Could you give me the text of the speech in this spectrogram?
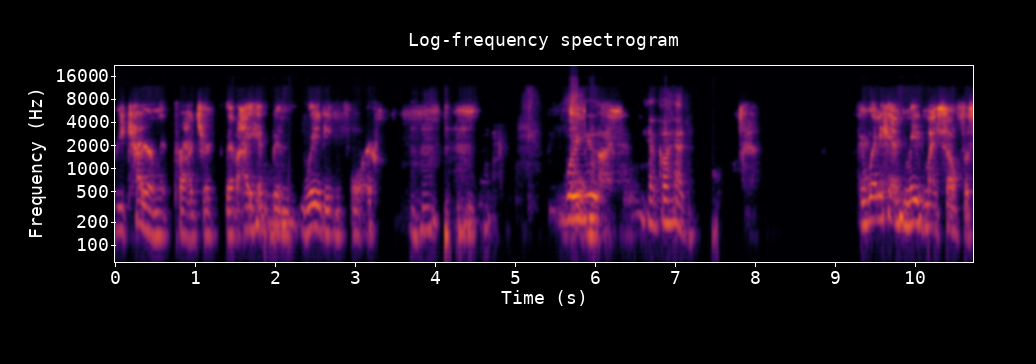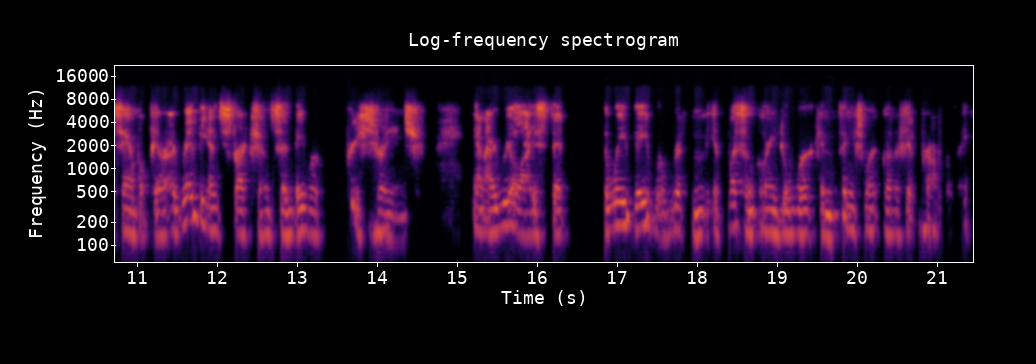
retirement project that I had been waiting for. Mm-hmm. Were you? Yeah, go ahead. I went ahead and made myself a sample pair. I read the instructions and they were pretty strange. And I realized that the way they were written, it wasn't going to work and things weren't going to fit properly.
